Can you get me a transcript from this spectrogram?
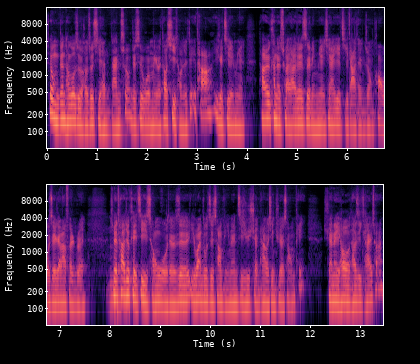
所以，我们跟团购组的合作其实很单纯，就是我们有一套系统，就给他一个界面，他会看得出来他在这里面现在业绩达成状况，我直接跟他分润，所以他就可以自己从我的这一万多支商品里面自己去选他有兴趣的商品，选了以后他自己开团，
